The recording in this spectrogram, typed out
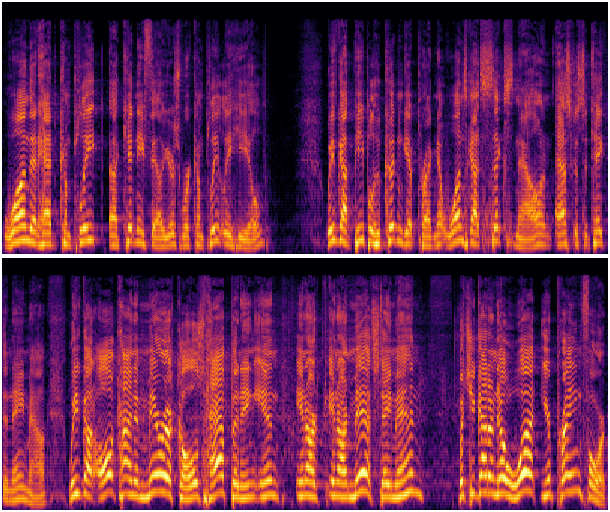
One that had complete uh, kidney failures were completely healed. We've got people who couldn't get pregnant. One's got six now and asked us to take the name out. We've got all kind of miracles happening in, in, our, in our midst. Amen? But you got to know what you're praying for.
